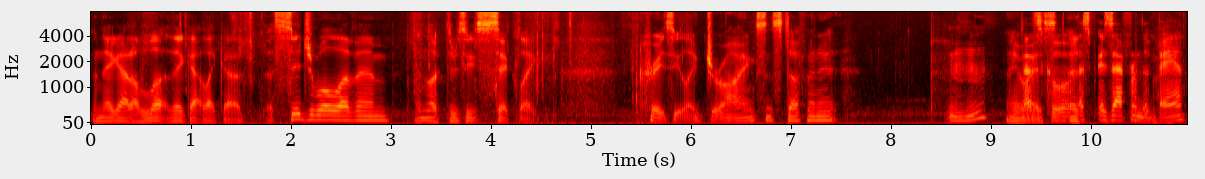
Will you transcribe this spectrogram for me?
and they got a look. They got like a, a sigil of him, and look, there's these sick like, crazy like drawings and stuff in it. Mm-hmm. Anyways, That's cool. That's, is that from the band?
